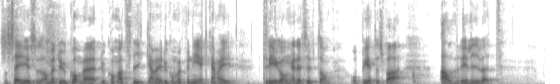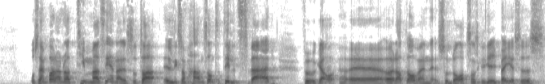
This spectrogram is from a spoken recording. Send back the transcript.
så säger Jesus, ja, men du, kommer, du kommer att svika mig, du kommer förneka mig tre gånger dessutom. Och Petrus bara, aldrig i livet. Och sen bara några timmar senare så tar liksom han som tar till ett svärd för att hugga eh, örat av en soldat som ska gripa Jesus.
